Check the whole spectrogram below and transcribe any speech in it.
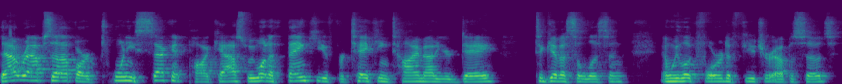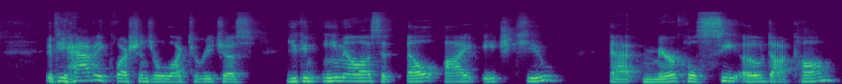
that wraps up our 22nd podcast. We want to thank you for taking time out of your day to give us a listen, and we look forward to future episodes. If you have any questions or would like to reach us, you can email us at lihq at mericleco.com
